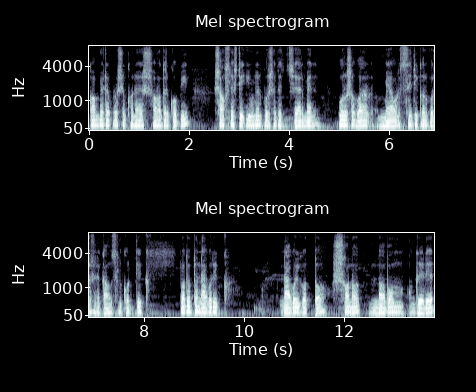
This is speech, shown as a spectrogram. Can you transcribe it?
কম্পিউটার প্রশিক্ষণের সনদের কপি, সংশ্লিষ্ট ইউনিয়ন পরিষদের চেয়ারম্যান, পৌরসভার মেয়র, সিটি কর্পোরেশনের কাউন্সিল কর্তৃক প্রদত্ত নাগরিক, নাগরিকত্ব সনদ নবম গ্রেডের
